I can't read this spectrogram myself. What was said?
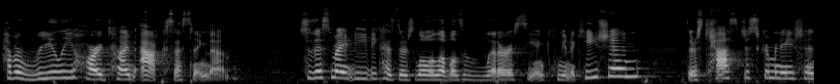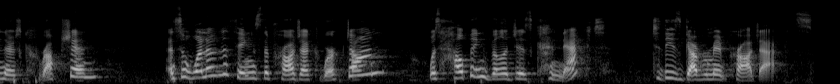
have a really hard time accessing them. So, this might be because there's low levels of literacy and communication, there's caste discrimination, there's corruption. And so, one of the things the project worked on was helping villages connect to these government projects.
